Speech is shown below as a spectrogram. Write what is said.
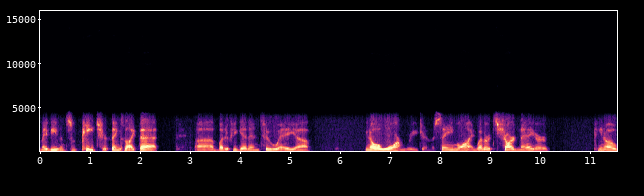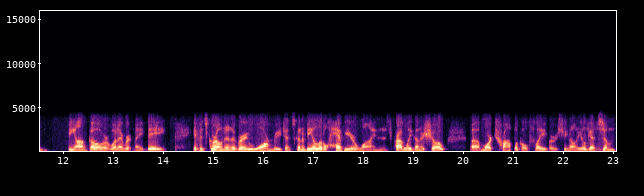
maybe even some peach or things like that. Uh, but if you get into a uh, you know, a warm region, the same wine, whether it's Chardonnay or Pinot Bianco or whatever it may be, if it's grown in a very warm region, it's going to be a little heavier wine, and it's probably going to show uh, more tropical flavors. You know, you'll get mm-hmm. some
